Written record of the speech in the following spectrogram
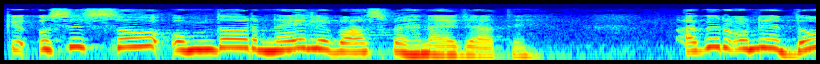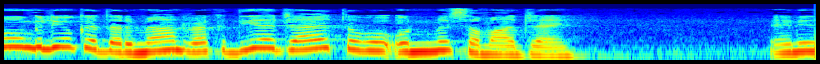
کہ اسے سو عمدہ اور نئے لباس پہنائے جاتے ہیں۔ اگر انہیں دو انگلیوں کے درمیان رکھ دیا جائے، تو وہ ان میں سما جائیں۔ یعنی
